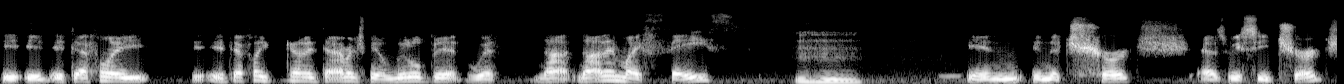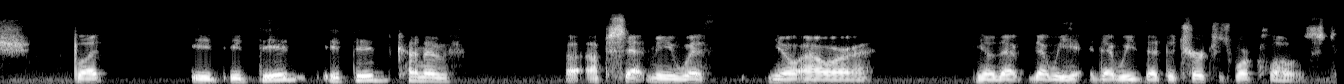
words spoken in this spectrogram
it, it definitely it, it definitely kind of damaged me a little bit with not not in my faith, mm-hmm. in in the church as we see church, but it it did it did kind of uh, upset me with you know our you know that that we that we that the churches were closed,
